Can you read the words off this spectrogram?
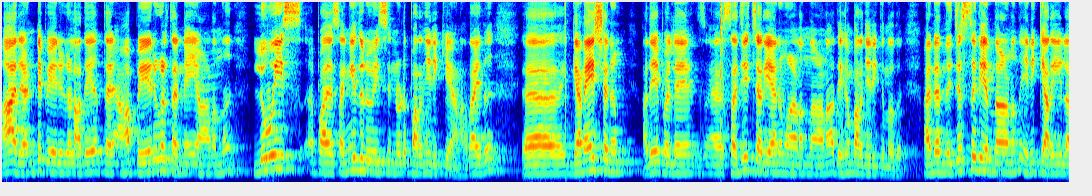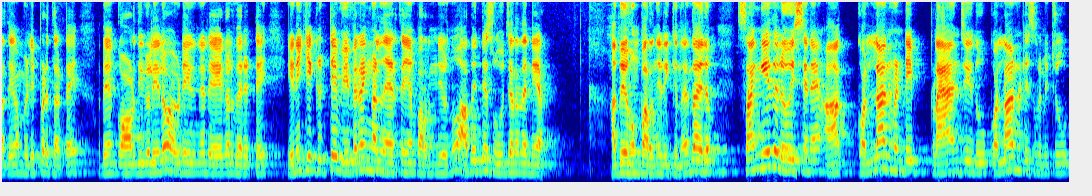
ആ രണ്ട് പേരുകൾ അതേ ആ പേരുകൾ തന്നെയാണെന്ന് ലൂയിസ് സംഗീത് ലൂയിസിനോട് പറഞ്ഞിരിക്കുകയാണ്. അതായത് ആ, ഗണേശനും അതേപോലെ സജി ചെറിയാനുമാണെന്നാണ് അദ്ദേഹം പറഞ്ഞിരിക്കുന്നത്. അതിന്റെ നിജസ്ഥിതി എന്താണെന്ന് എനിക്കറിയില്ല. അദ്ദേഹം വെളിപ്പെടുത്തട്ടെ. അദ്ദേഹം കോടതികളിലോ എവിടെയെങ്കിലും രേഖകൾ വരട്ടെ. എനിക്ക് കിട്ടിയ വിവരങ്ങൾ നേരത്തെ ഞാൻ പറഞ്ഞിരുന്നു. അതിന്റെ സൂചന തന്നെയാണ് അദ്ദേഹം പറഞ്ഞിരിക്കുന്നത്. എന്തായാലും സംഗീത ലോയിസിനെ ആ കൊല്ലാൻ വേണ്ടി പ്ലാൻ ചെയ്തു കൊല്ലാൻ വേണ്ടി ശ്രമിച്ചു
